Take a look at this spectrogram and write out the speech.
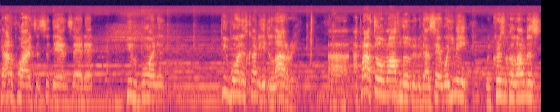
counterparts that sit there and said that people born in people born in this country hit the lottery. Uh, I probably threw him off a little bit because I said, well, you mean when Christopher Columbus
